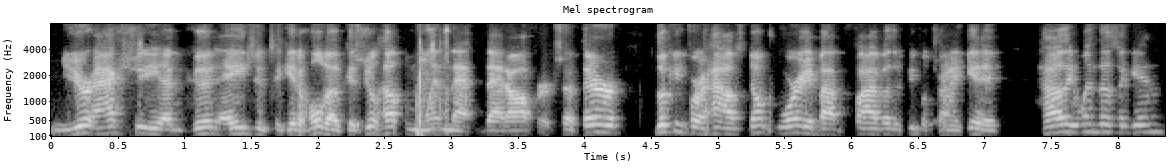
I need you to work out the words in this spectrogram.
you're actually a good agent to get a hold of because you'll help them win that, that offer. So if they're looking for a house, don't worry about five other people trying to get it. How do they win those again?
